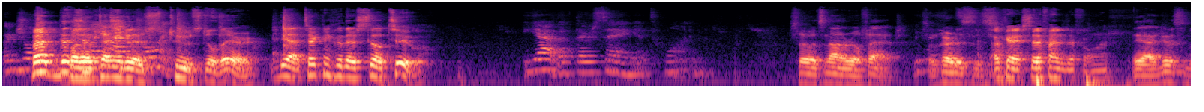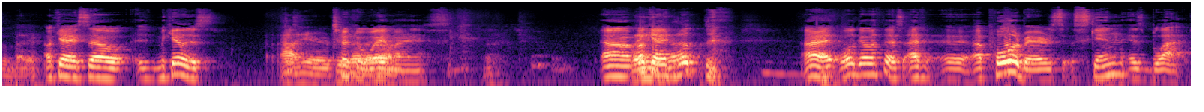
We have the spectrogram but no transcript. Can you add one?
Or join. But the- but join then technically, that there's joint. two still there. yeah, technically there's still two. Yeah, but they're saying it's one. So it's not a real fact. So Curtis is Okay, so I find a different one. Yeah, give us something better. Okay, so uh, Michaela just Out here. took proving away everyone my. Um, Ladies, okay, yeah. well, all right, we'll go with this. I, uh, a polar bear's skin is black.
